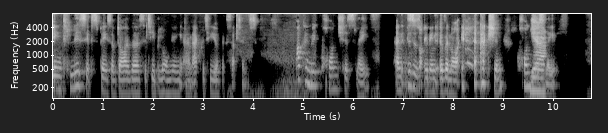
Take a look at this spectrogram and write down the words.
inclusive space of diversity belonging and equity of acceptance how can we consciously and this is not even overnight action consciously yeah.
